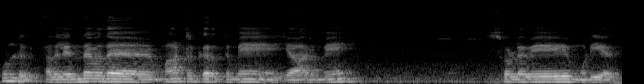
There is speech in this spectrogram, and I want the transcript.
உண்டு. அதில் எந்தவித மாற்று கருத்துமே யாருமே சொல்லவே முடியாது.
